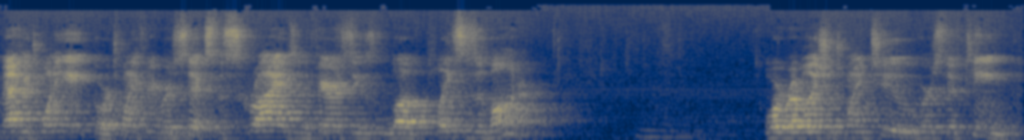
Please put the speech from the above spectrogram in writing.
Matthew 28 or 23, verse 6, the scribes and the Pharisees love places of honor. Or Revelation 22, verse 15,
